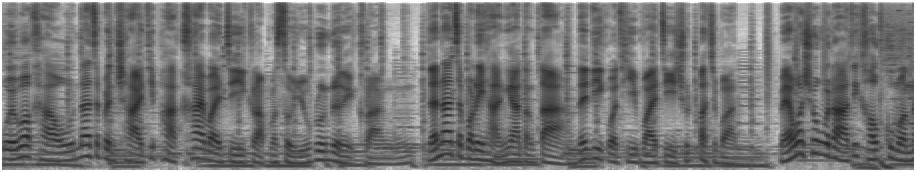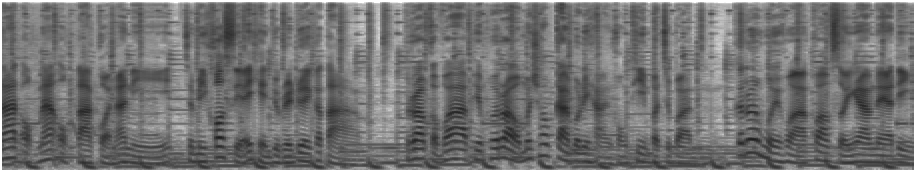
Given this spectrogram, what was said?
อวยว่าเขาน่าจะเป็นชายที่พาค่าย YG กลับมาสู่ยุครุ่งเรืองอีกครั้ง และน่าจะบริหารงานต่างๆ ได้ดีกว่าทีม YG ชุดปัจจุบัน แม้ว่าช่วงเวลาที่เขากุมอำนาจออกหน้าออกตาก่อนหน้านี้ จะมีข้อเสียให้เห็นอยู่เรื่อยๆก็ตาม ราวกับว่าเพียงเพราะเราไม่ชอบการบริหารของทีมปัจจุบัน ก็เริ่มหวยหวาความสวยงามในอดีต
